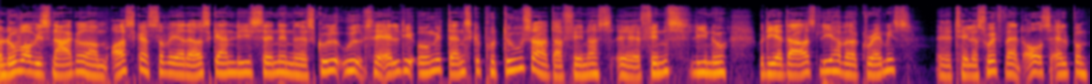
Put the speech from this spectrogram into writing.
Og nu hvor vi snakkede om Oscar, så vil jeg da også gerne lige sende en uh, skud ud til alle de unge danske producerer, der findes, øh, findes lige nu. Fordi at der også lige har været Grammys. Øh, Taylor Swift vandt årets album.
